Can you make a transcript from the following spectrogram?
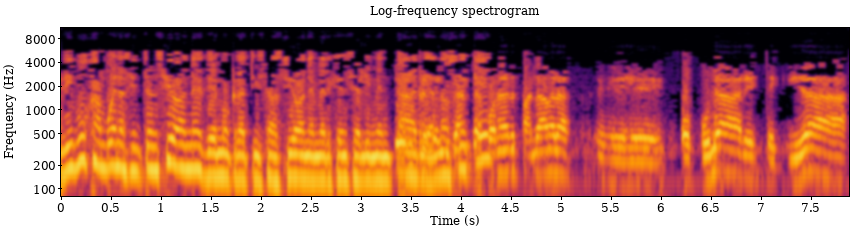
dibujan buenas intenciones, democratización, emergencia alimentaria, no sé qué. poner palabras eh, populares, equidad,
